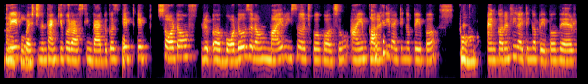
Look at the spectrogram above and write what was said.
Great question, and thank you for asking that because it it sort of uh, borders around my research work also. I am currently okay. writing a paper. Yeah. I am currently writing a paper where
